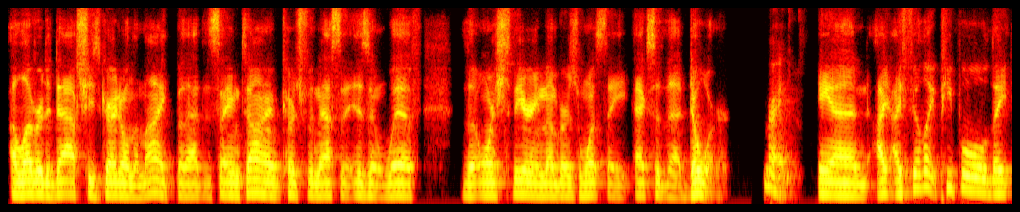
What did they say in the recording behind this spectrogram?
I love her to death. She's great on the mic, but at the same time, Coach Vanessa isn't with the Orange Theory members once they exit that door. Right. And I, I, feel like people they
